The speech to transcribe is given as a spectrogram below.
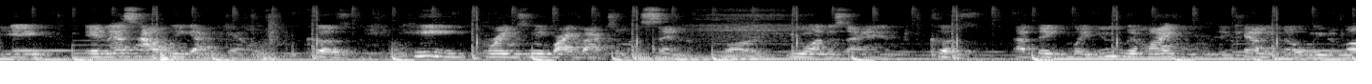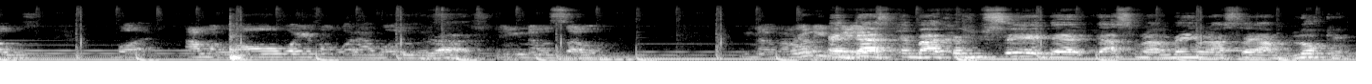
yeah, and that's how we got together. Cause he brings me right back to my center. Right. You understand? Cause I think when you and Michael and Kelly know me the most, but I'm a long way from what I was. Yes. You know, so really And that's and by because you said that, that's what I mean when I say I'm looking,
